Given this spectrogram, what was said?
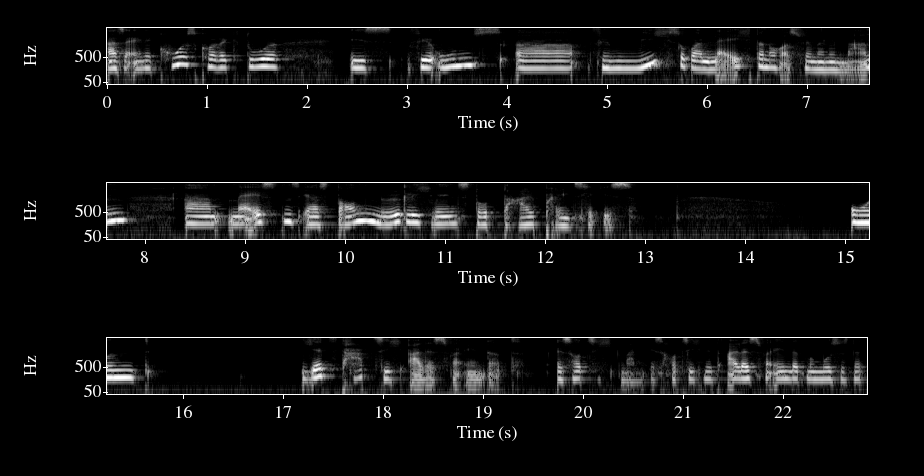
Also eine Kurskorrektur ist für uns, äh, für mich sogar leichter noch als für meinen Mann, äh, meistens erst dann möglich, wenn es total brenzlig ist. Und jetzt hat sich alles verändert. Es hat sich, man, es hat sich nicht alles verändert, man muss es nicht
